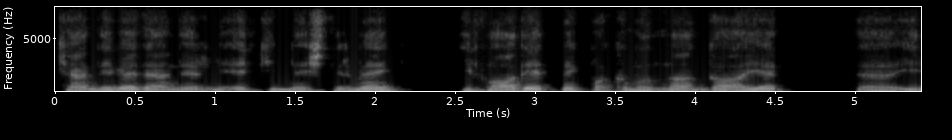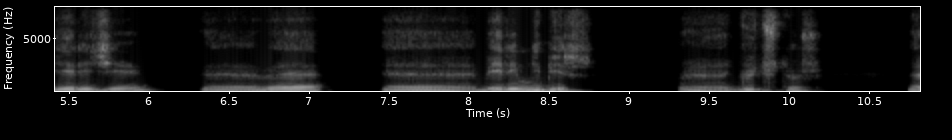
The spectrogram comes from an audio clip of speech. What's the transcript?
kendi bedenlerini etkinleştirmek, ifade etmek bakımından gayet e, ilerici e, ve e, verimli bir e, güçtür. E,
